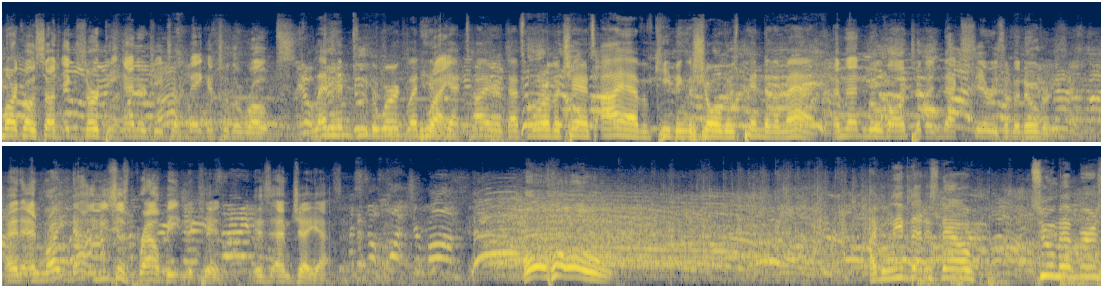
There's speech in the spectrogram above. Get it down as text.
Marko Stunt, exert the energy to make it to the ropes. Let him do the work, let him Right. get tired. That's more of a chance I have of keeping the shoulders pinned to the mat. and then move on to the next series of maneuvers. And and right now he's just browbeating the kid. Is MJF? I still fucked your mom. Oh, I believe that is now two members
